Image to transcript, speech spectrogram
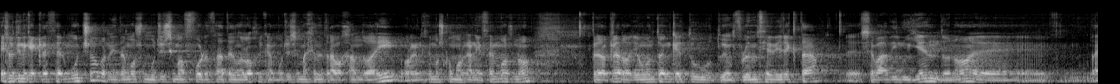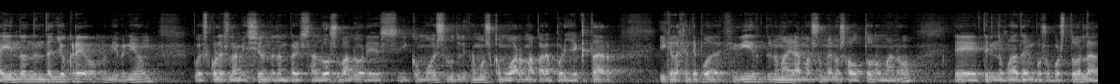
Eso tiene que crecer mucho, necesitamos muchísima fuerza tecnológica, muchísima gente trabajando ahí, organicemos como organicemos, ¿no? Pero claro, hay un momento en que tu, tu influencia directa eh, se va diluyendo, ¿no? Eh, ahí en donde yo creo, en mi opinión, pues cuál es la misión de la empresa, los valores y cómo eso lo utilizamos como arma para proyectar y que la gente pueda decidir de una manera más o menos autónoma, ¿no? Eh, teniendo en cuenta también, por supuesto, la,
